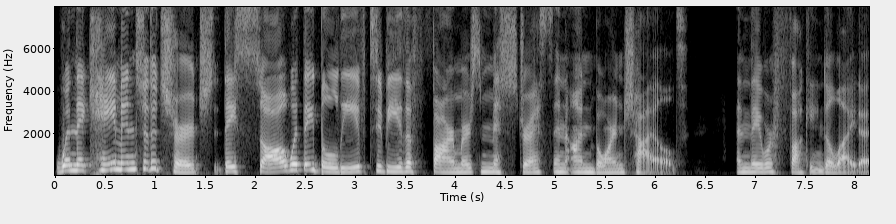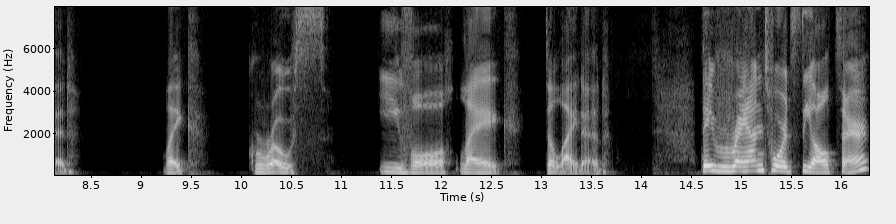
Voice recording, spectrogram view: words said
When they came into the church, they saw what they believed to be the farmer's mistress and unborn child, and they were fucking delighted. Like, gross, evil, like, delighted. They ran towards the altar,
